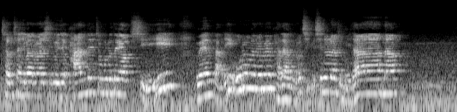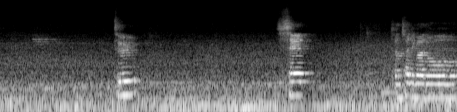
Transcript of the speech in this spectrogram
천천히 바로 하시고 이제 반대쪽으로도 역시 왼발이 오른 무릎을 바닥으로 지그시 눌러줍니다. 하나, 둘, 셋, 천천히 바로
